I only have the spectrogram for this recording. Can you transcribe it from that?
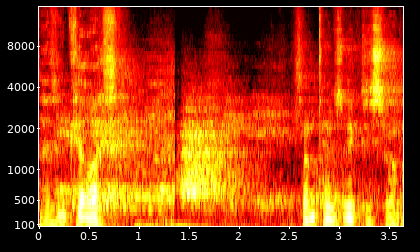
Doesn't kill us. Sometimes makes us stronger.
